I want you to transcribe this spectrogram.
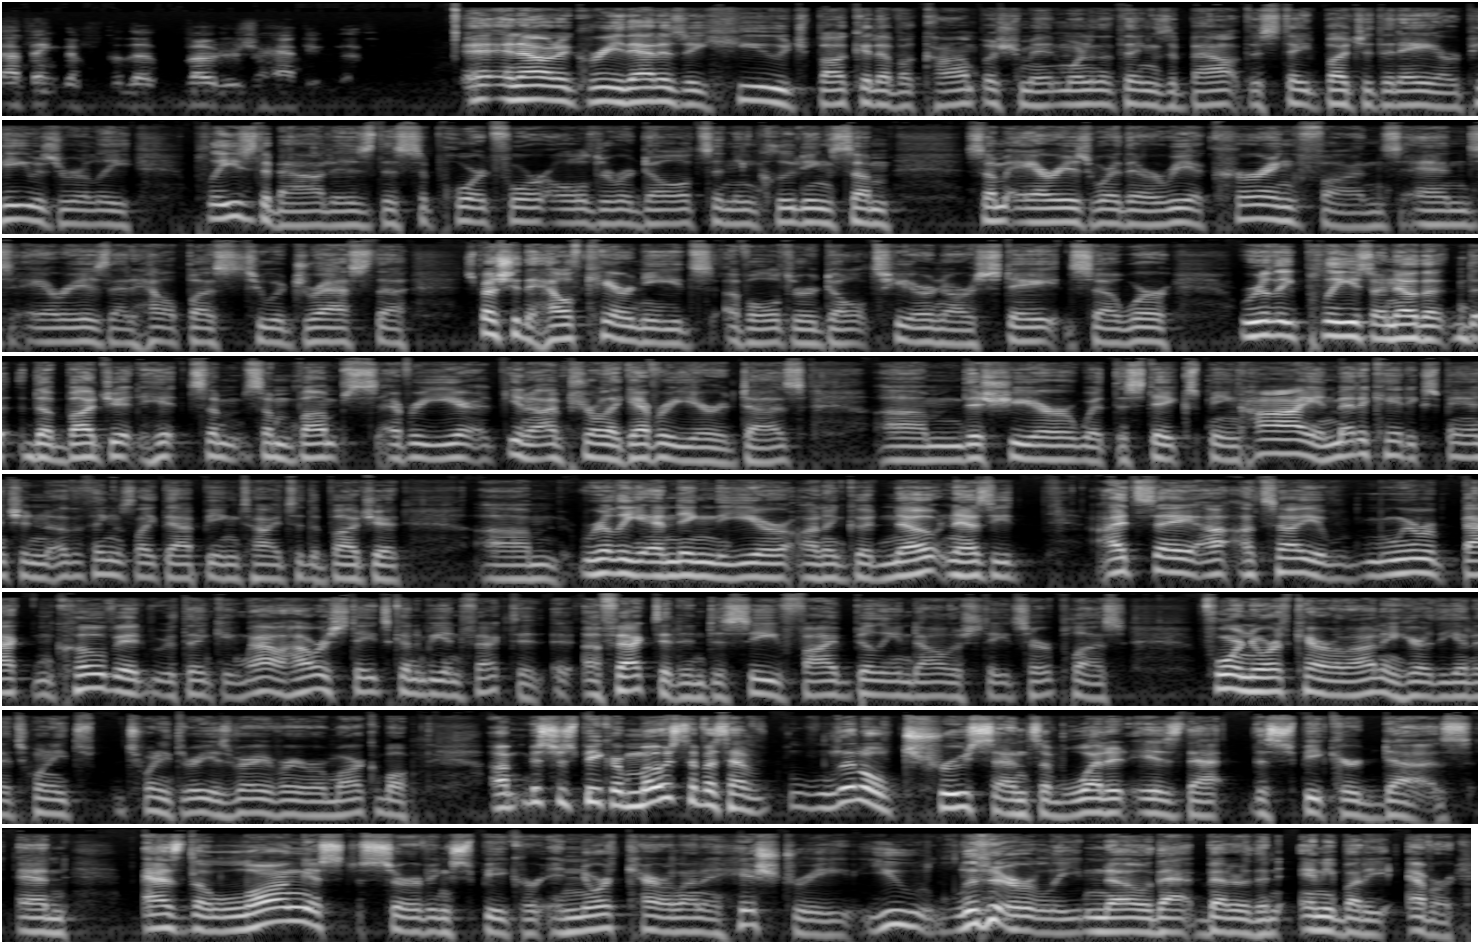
I think the the voters are happy with. And I would agree that is a huge bucket of accomplishment. One of the things about the state budget that AARP was really pleased about is the support for older adults and including some some areas where there are reoccurring funds and areas that help us to address the especially the healthcare needs of older adults here in our state. So we're really pleased. I know that the, the budget hit some some bumps every year. You know, I'm sure like every year it does. Um, this year with the stakes being high and Medicaid expansion and other things like that being tied to the budget. Um, um, really ending the year on a good note. And as he, I'd say, I'll, I'll, tell you, when we were back in COVID, we were thinking, wow, how are states going to be infected, affected? And to see $5 billion state surplus for North Carolina here at the end of 2023 is very, very remarkable. Um, Mr. Speaker, most of us have little true sense of what it is that the Speaker does. And as the longest serving speaker in North Carolina history, you literally know that better than anybody ever.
